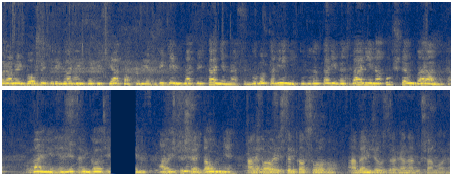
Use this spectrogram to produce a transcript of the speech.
baranek Boży, który gładzi grzechy świata, który jest życiem i zmartwychwstaniem naszym. Błogosławieni, którzy zostali wezwani na ucztę baranka. Panie, nie jestem godzien, abyś przyszedł do mnie, ale powiedz tylko słowo, a będzie uzdrowiona dusza moja.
